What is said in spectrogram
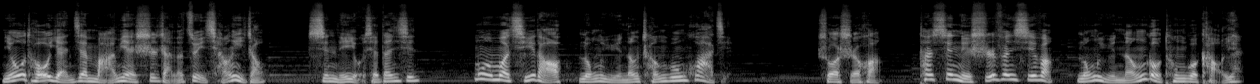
牛头眼见马面施展了最强一招，心里有些担心，默默祈祷龙宇能成功化解。说实话，他心里十分希望龙宇能够通过考验。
